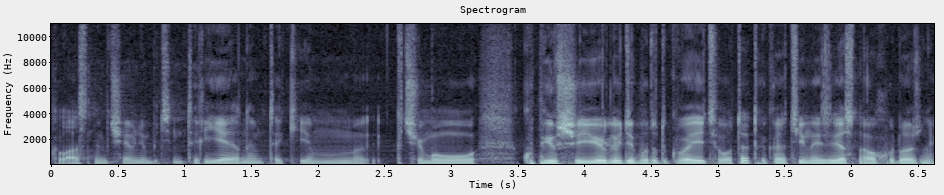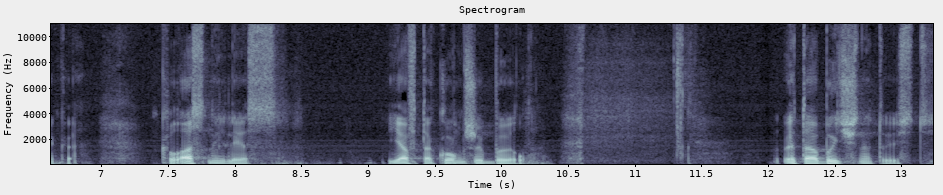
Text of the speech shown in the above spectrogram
классным чем-нибудь интерьерным таким, к чему купившие ее люди будут говорить, вот это картина известного художника. Классный лес. Я в таком же был. Это обычно, то есть.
